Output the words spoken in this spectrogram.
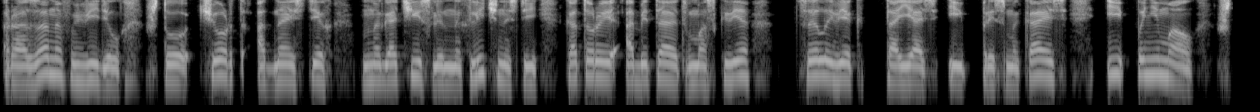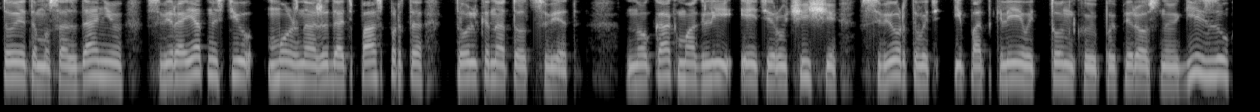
Разанов видел, что черт – одна из тех многочисленных личностей, которые обитают в Москве целый век таясь и присмыкаясь, и понимал, что этому созданию с вероятностью можно ожидать паспорта только на тот свет. Но как могли эти ручищи свертывать и подклеивать тонкую папиросную гильзу,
